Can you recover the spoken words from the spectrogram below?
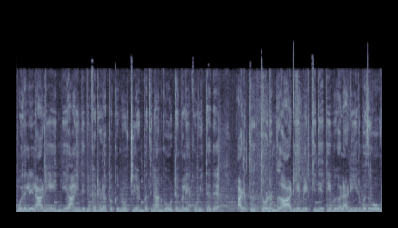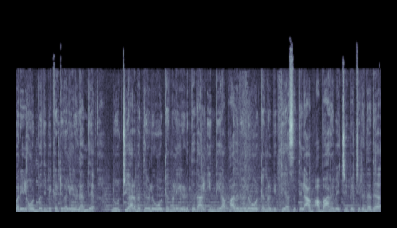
முதலில் ஆடிய இந்தியா ஐந்து விக்கெட் இழப்புக்கு நூற்றி எண்பத்தி நான்கு ஓட்டங்களை குவித்தது. அடுத்து தொடர்ந்து ஆடிய மேற்கிந்திய தீவுகள் அணி இருபது ஓவரில் ஒன்பது விக்கெட்டுகளை இழந்து நூற்றி அறுபத்தேழு ஓட்டங்களை எடுத்ததால் இந்தியா பதினேழு ஓட்டங்கள் வித்தியாசத்தில் அப்- அபார வெற்றி பெற்றிருந்தது.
